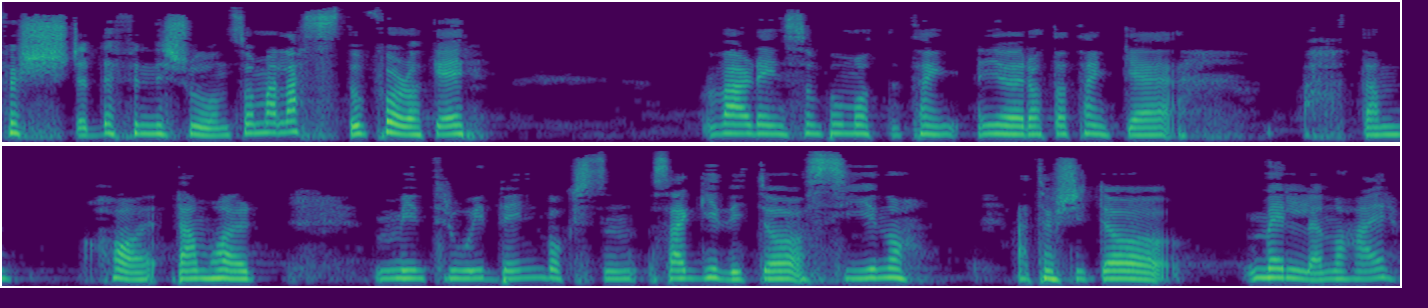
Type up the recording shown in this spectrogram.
første definisjonen som jeg leste opp for dere, være den som på en måte tenk, gjør at jeg tenker at ah, de har, de har min tro i den boksen, så jeg gidder ikke å si noe. Jeg tør ikke å melde noe her.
